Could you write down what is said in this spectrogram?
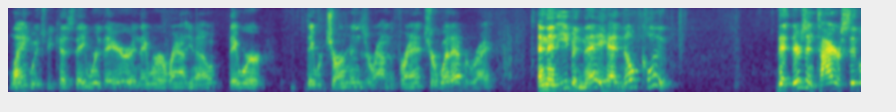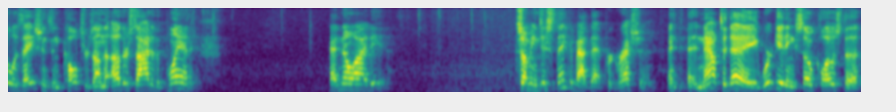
language because they were there and they were around, you know, they were they were Germans around the French or whatever, right? And then even they had no clue that there's entire civilizations and cultures on the other side of the planet. Had no idea. So, I mean, just think about that progression. And, and now, today, we're getting so close to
